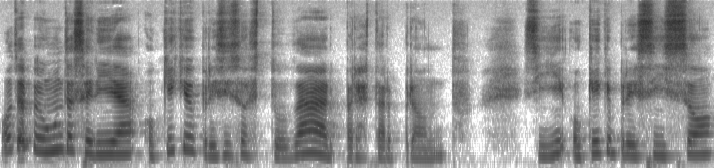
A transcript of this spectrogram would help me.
outra pergunta seria: o que, que eu preciso estudar para estar pronto? Sim? O que, que preciso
